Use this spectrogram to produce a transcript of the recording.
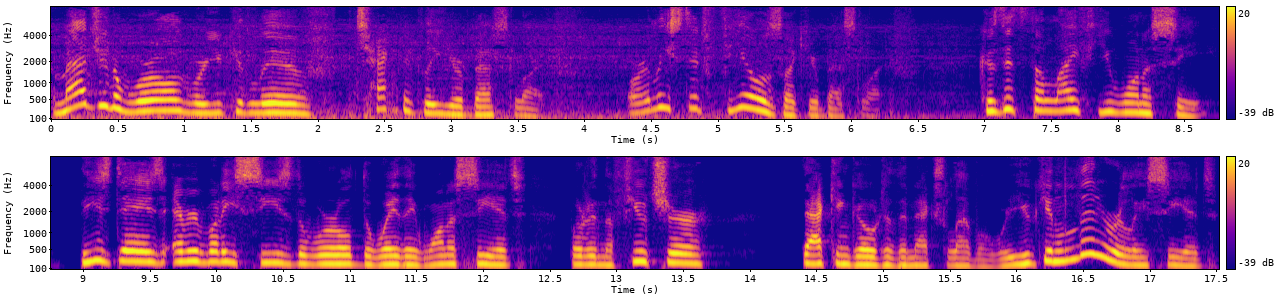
Imagine a world where you could live technically your best life, or at least it feels like your best life, because it's the life you want to see. These days, everybody sees the world the way they want to see it, but in the future, that can go to the next level where you can literally see it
